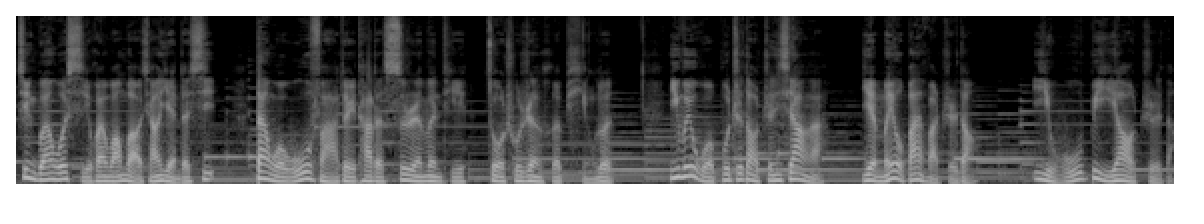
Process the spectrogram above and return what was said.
尽管我喜欢王宝强演的戏，但我无法对他的私人问题做出任何评论，因为我不知道真相啊，也没有办法知道。亦无必要知道。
